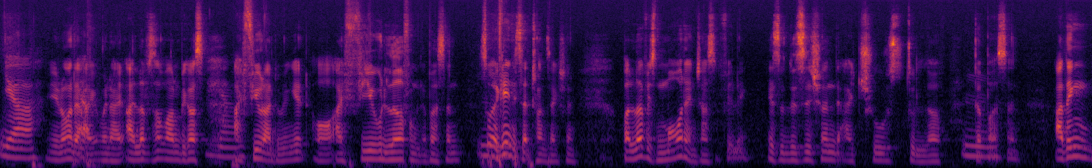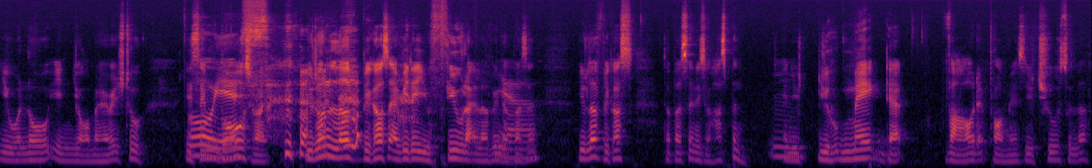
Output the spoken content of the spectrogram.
Yeah. You know, that Yeah. I, when I, I love someone because Yeah. I feel like doing it or I feel love from the person. So again, it's that transaction. But love is more than just a feeling. It's a decision that I choose to love the Mm. person. I think you will know in your marriage too. The Oh, same goes, yes. right? You don't love because every day you feel like loving the Yeah. person. You love because the person is your husband. And Mm. you, you make that vow, that promise, you choose to love.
